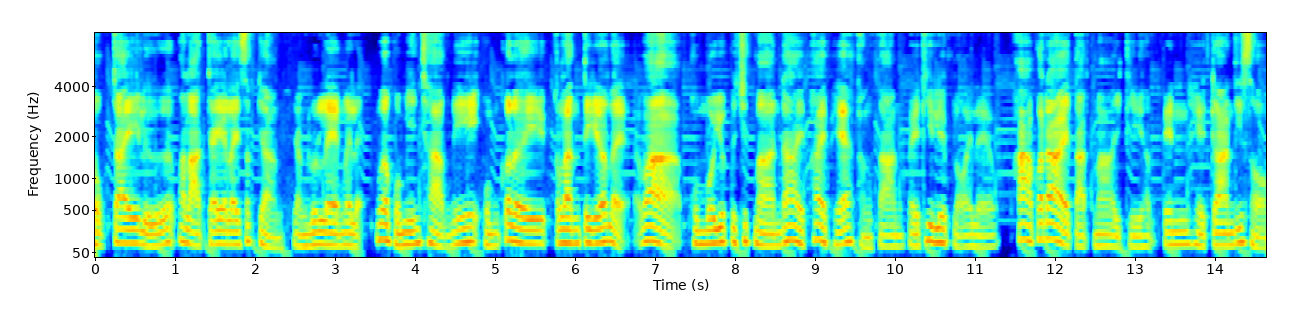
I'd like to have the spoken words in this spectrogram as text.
ตกใจหรือประหลาดใจอะไรสักอย่างอย่างรุนแรงเลยแหละ เมื่อผมยินฉากนี้ ผมก็เลยการันตีแล้วแหละว่าพรหมยุทธพิชิตมารได้พ่ายแพ้ถังซานไปที่เรียบร้อยแล้ว ภาพก็ได้ตัดมาอีกทีครับ เป็นเหตุการณ์ที่สอง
